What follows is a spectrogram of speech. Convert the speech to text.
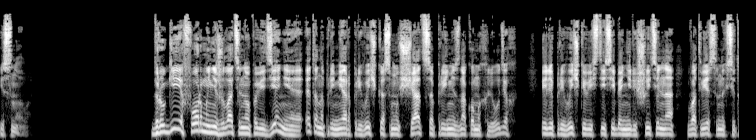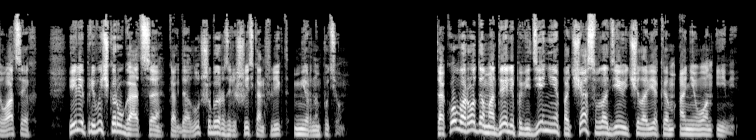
и снова. Другие формы нежелательного поведения — это, например, привычка смущаться при незнакомых людях, или привычка вести себя нерешительно в ответственных ситуациях, или привычка ругаться, когда лучше бы разрешить конфликт мирным путем. Такого рода модели поведения подчас владеют человеком, а не он ими.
